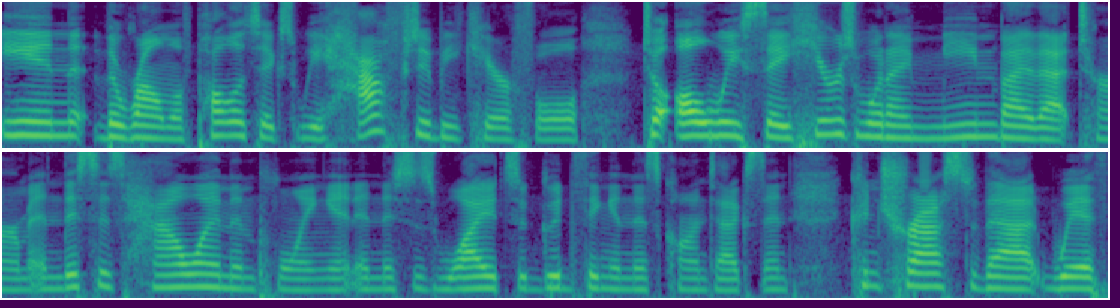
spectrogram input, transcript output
in the realm of politics. We have to be careful to always say, "Here's what I mean by that term, and this is how I'm employing it, and this is why it's a good thing in this context," and contrast that with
